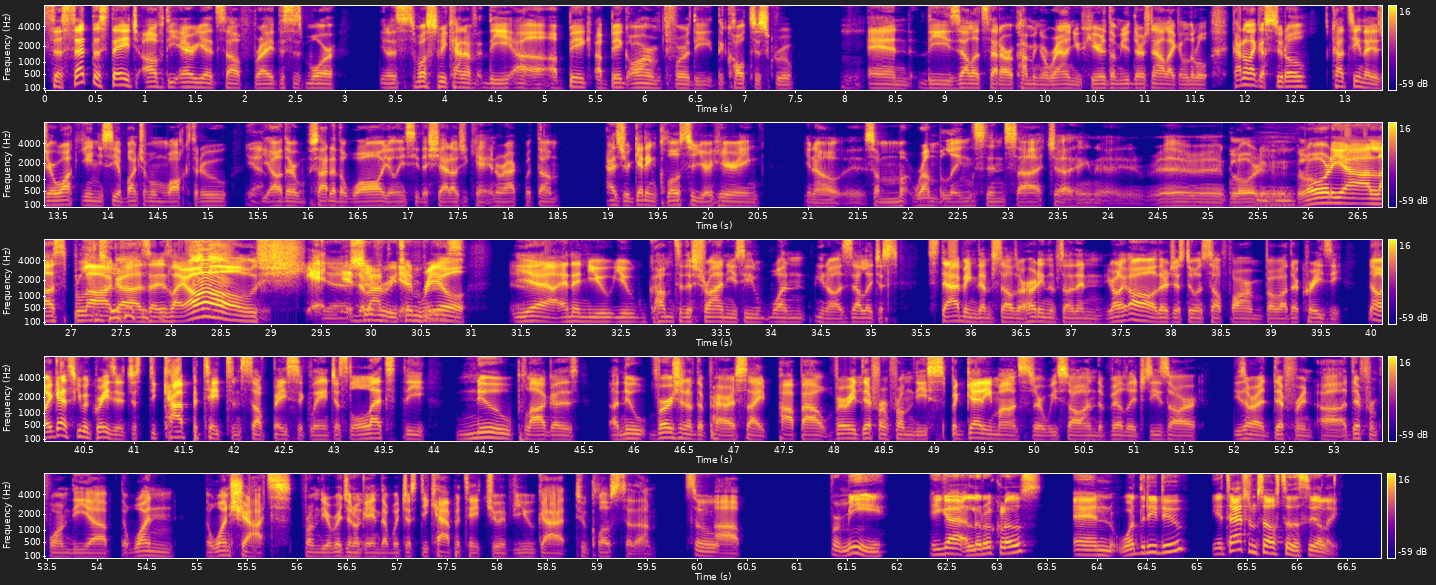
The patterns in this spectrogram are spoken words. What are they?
to set the stage of the area itself, right? This is more you know, this is supposed to be kind of the uh, a big a big arm for the the cultist group. Mhm. And the zealots that are coming around, you hear them. You, there's now like a little, kind of like a pseudo cutscene that as you're walking in, you see a bunch of them walk through Yeah. the other side of the wall. You only see the shadows. You can't interact with them. As you're getting closer, you're hearing, you know, uh, some rumblings and such. Uh, uh, glory, Mhm. Gloria a las plagas. and it's like, oh shit, Yeah, it's about to get timbers. real. Yeah. Yeah. and then you you come to the shrine, you see one, you know, a zealot just stabbing themselves or hurting themselves. And then you're like, oh, they're just doing self harm, blah blah. They're crazy. No, it gets even crazier. It just decapitates himself basically and just lets the new plagas, a new version of the parasite, pop out. Very different from the spaghetti monster we saw in the village. These are these are a different uh, a different form. The uh the one the one shots from the original game that would just decapitate you if you got too close to them. So Uh, for me, he got a little close, and what did he do? He attached himself to the ceiling.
